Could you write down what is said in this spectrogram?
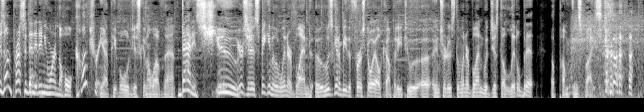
is unprecedented anywhere in the whole country. yeah, people are just going to love that. That is huge. Here's uh, speaking of the winter blend. Uh, who's going to be the first oil company to uh, introduce the winter blend with just a little bit of pumpkin spice?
